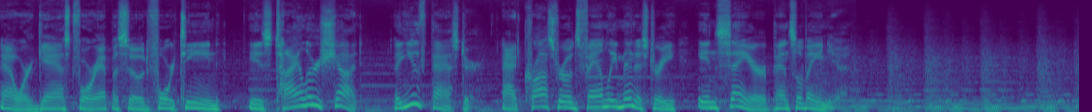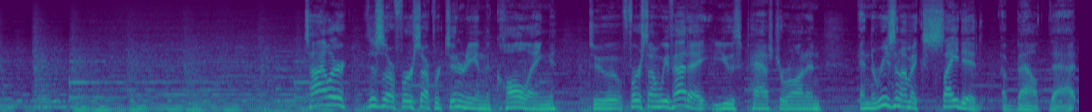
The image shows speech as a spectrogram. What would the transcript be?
Our guest for episode 14 is Tyler Schutt, a youth pastor at Crossroads Family Ministry in Sayre, Pennsylvania. Tyler, this is our first opportunity in the calling to first time we've had a youth pastor on and and the reason I'm excited about that,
